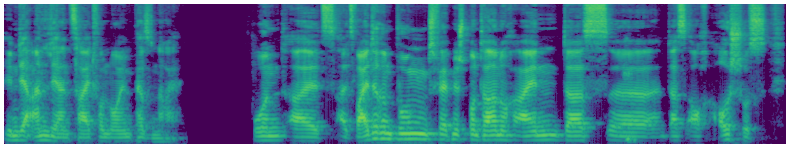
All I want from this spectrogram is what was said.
in der Anlernzeit von neuem Personal. Und als, als weiteren Punkt fällt mir spontan noch ein, dass, äh, dass auch Ausschuss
